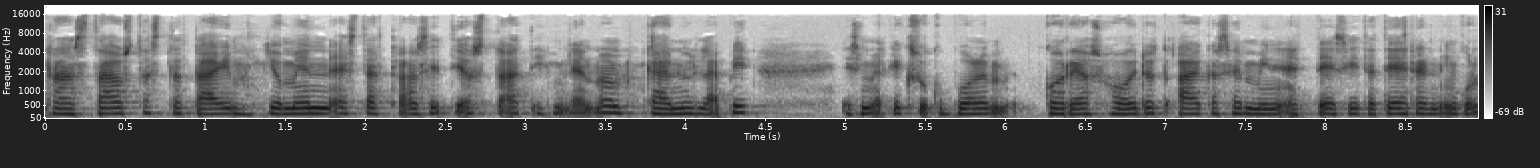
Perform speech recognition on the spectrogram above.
transtaustasta tai jo menneestä transitiosta, että ihminen on käynyt läpi esimerkiksi sukupuolen korjaushoidot aikaisemmin, ettei siitä tehdä niin kuin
